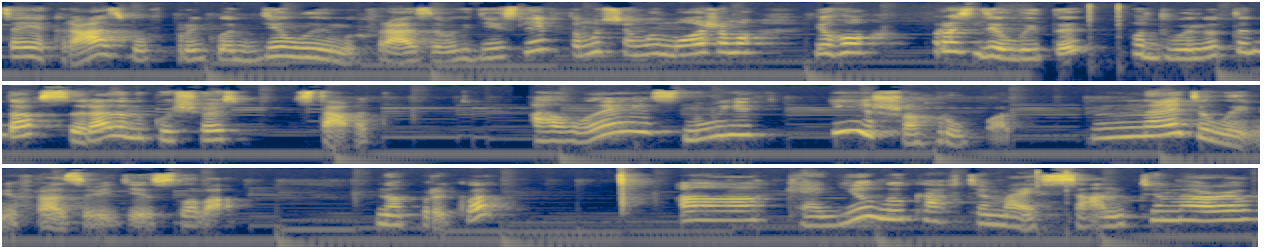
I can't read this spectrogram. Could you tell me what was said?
це якраз був приклад ділимих фразових дієслів, тому що ми можемо його розділити, подвинути да всерединку щось ставити. Але існує інша група неділимі фразові дієслова. Наприклад, Uh, can you look after my son tomorrow?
